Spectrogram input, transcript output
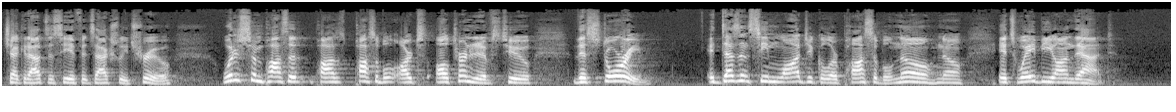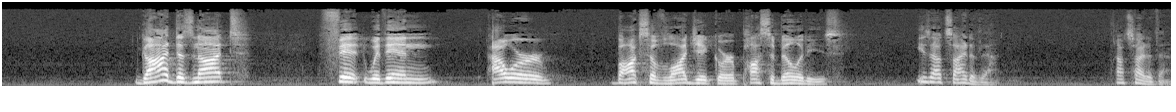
check it out to see if it's actually true. What are some possi- pos- possible alternatives to this story? It doesn't seem logical or possible. No, no. It's way beyond that. God does not fit within our box of logic or possibilities. He's outside of that. Outside of that.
